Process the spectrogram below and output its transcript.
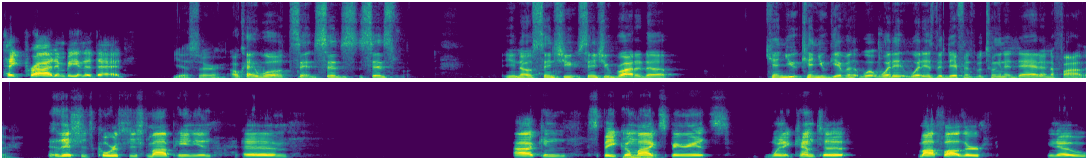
take pride in being a dad. Yes, sir. Okay, well, since since since you know, since you since you brought it up, can you can you give us what what is what is the difference between a dad and a father? This is, of course, just my opinion. Um, I can speak on my mm-hmm. experience when it come to my father. You know,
